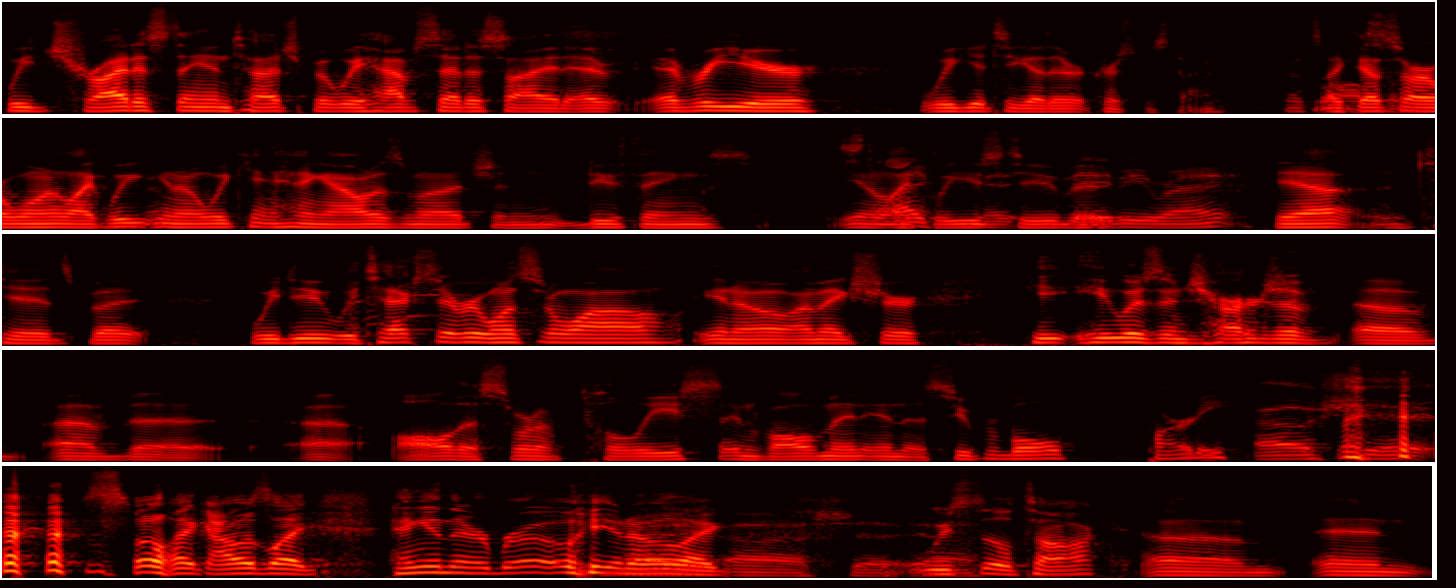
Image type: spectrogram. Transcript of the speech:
we try to stay in touch, but we have set aside ev- every year we get together at Christmas time. That's like that's our one. Like we you know we can't hang out as much and do things you It's know like we used to, but baby, right? yeah, kids, but we do we text every once in a while. You know, I make sure he he was in charge of of of the uh, all the sort of police involvement in the Super Bowl party. Oh shit. so like I was like, hang in there, bro. You know, Right. like oh shit. we still talk um and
